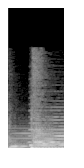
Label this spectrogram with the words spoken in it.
Bye.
